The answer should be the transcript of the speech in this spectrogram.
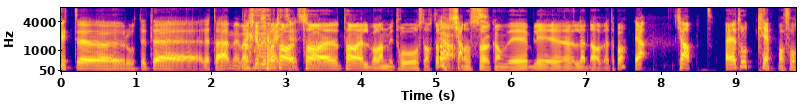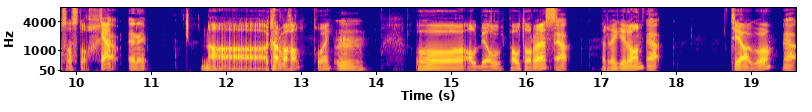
litt uh, rotete, dette her. Vi Men skal vi bare ta, ta, ta elveren vi tror starter, da? Ja. Og så kan vi bli ledd av etterpå? Ja, kjapt. Jeg tror Kepa fortsatt står. Ja. Enig. Na Carvajal, tror jeg. Mm. Og Albiol Pau Torres. Ja. Regilon. Ja. Tiago. Ja.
